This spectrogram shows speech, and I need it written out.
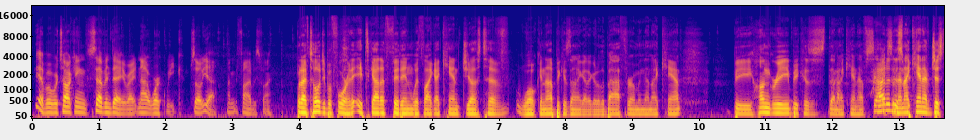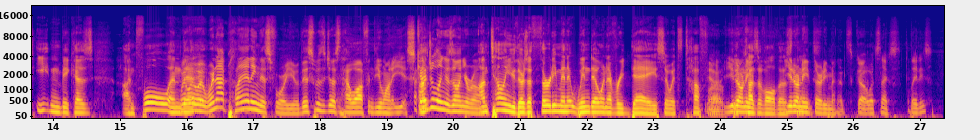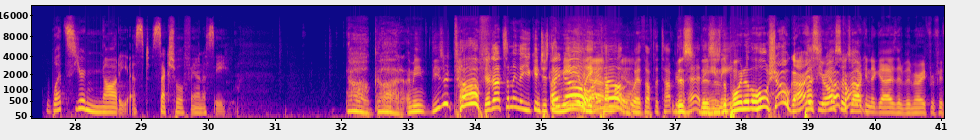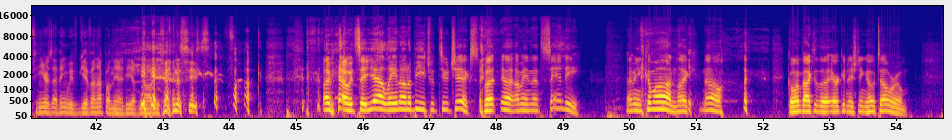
Yeah, but we're talking seven day, right? Not work week. So yeah, I mean five is fine. But I've told you before, it, it's got to fit in with like I can't just have woken up because then I got to go to the bathroom and then I can't be hungry because then I can't have sex and this then I can't have just eaten because I'm full and Wait, wait, wait. We're not planning this for you. This was just how often do you want to eat? Scheduling is on your own. I'm telling you, there's a 30 minute window in every day, so it's tougher Yeah, you don't because need, of all those. You don't things. need 30 minutes. Go. What's next, ladies? What's your naughtiest sexual fantasy? Oh God! I mean, these are tough. They're not something that you can just I know, immediately come know. up Yeah. with off the top of this your head. this is the point of the whole show, guys. Plus, you're Yeah, also come on. talking to guys that have been married for 15 years. I think we've given up on the idea of naughty fantasies. Fuck. I mean, I would say yeah, laying on a beach with two chicks, but yeah, I mean that's Sandy. I mean, come on, like no, going back to the air conditioning hotel room.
